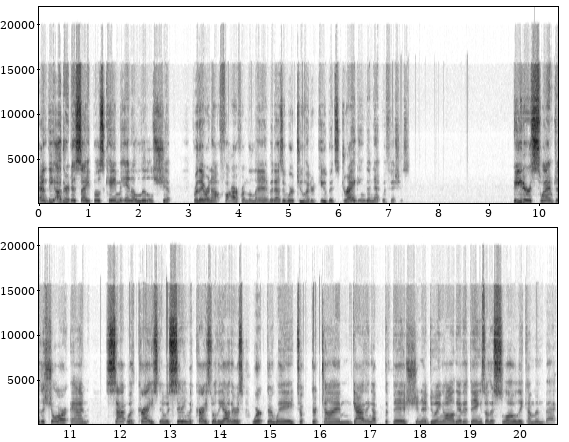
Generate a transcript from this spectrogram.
and the other disciples came in a little ship, for they were not far from the land, but as it were 200 cubits, dragging the net with fishes. Peter swam to the shore and sat with Christ and was sitting with Christ while the others worked their way, took their time, gathering up the fish and they're doing all the other things while they're slowly coming back.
